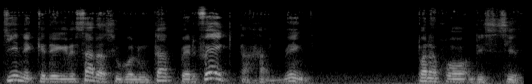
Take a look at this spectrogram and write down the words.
Tiene que regresar a su voluntad perfecta. Amén párrafo 17.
